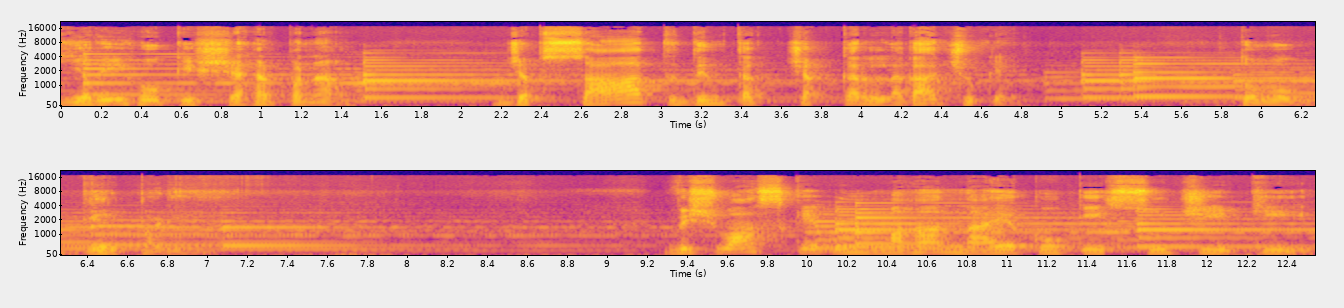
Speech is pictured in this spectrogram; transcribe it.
यरीहो की शहर पना जब सात दिन तक चक्कर लगा चुके तो वो गिर पड़ी। विश्वास के उन महानायकों की सूची की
